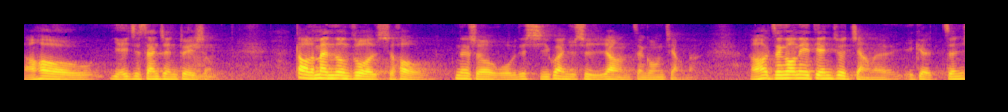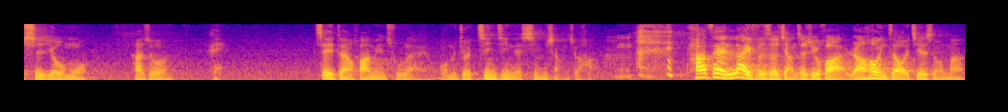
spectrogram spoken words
然后也一直三振对手，嗯、到了慢动作的时候。那时候我的习惯就是让曾公讲嘛，然后曾公那天就讲了一个真是幽默，他说：“哎，这段画面出来，我们就静静的欣赏就好。”他在 l i f e 的时候讲这句话，然后你知道我接什么吗？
